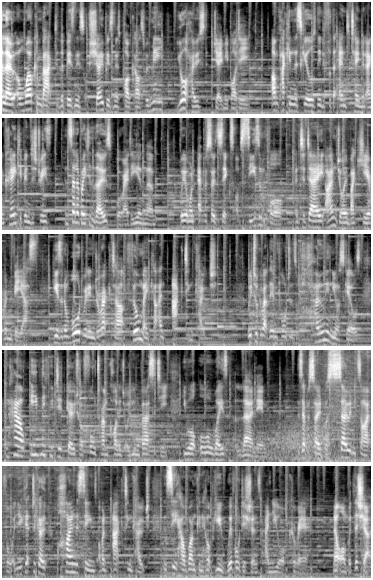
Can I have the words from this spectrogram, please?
Hello, and welcome back to the Business of Show Business podcast with me, your host, Jamie Body. Unpacking the skills needed for the entertainment and creative industries and celebrating those already in them. We are on episode 6 of season 4, and today I'm joined by Kieran Vyas. He is an award winning director, filmmaker, and acting coach. We talk about the importance of honing your skills and how, even if you did go to a full time college or university, you are always learning. This episode was so insightful, and you get to go behind the scenes of an acting coach and see how one can help you with auditions and your career. Now, on with the show.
